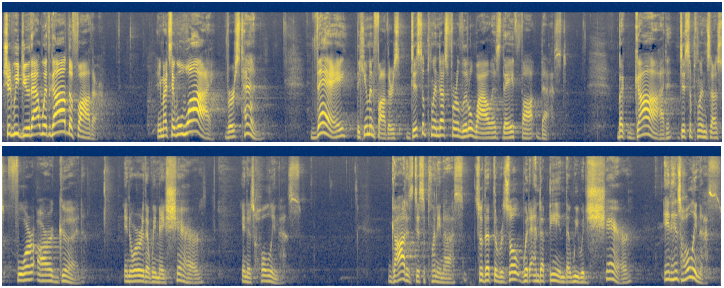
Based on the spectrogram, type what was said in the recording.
should we do that with God the Father? And you might say, well, why? Verse 10. They, the human fathers, disciplined us for a little while as they thought best. But God disciplines us for our good in order that we may share in his holiness. God is disciplining us so that the result would end up being that we would share in his holiness.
